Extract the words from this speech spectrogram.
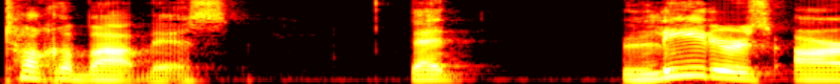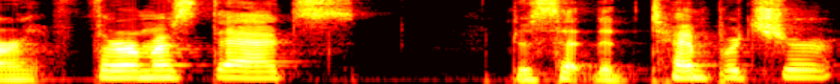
talk about this that leaders are thermostats to set the temperature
